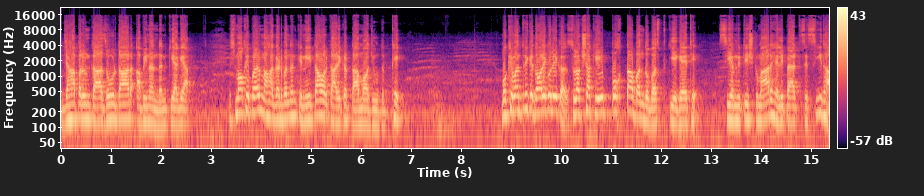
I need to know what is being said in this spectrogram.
जहाँ पर उनका जोरदार अभिनंदन किया गया। इस मौके पर महागठबंधन के नेता और कार्यकर्ता मौजूद थे। मुख्यमंत्री के दौरे को लेकर सुरक्षा के पुख्ता बंदोबस्त किए गए थे। सीएम नीतीश कुमार हेलीपैड से सीधा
